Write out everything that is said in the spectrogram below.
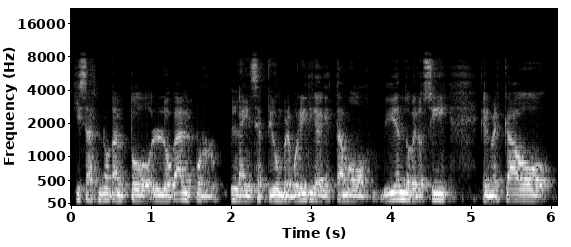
quizás no tanto local por la incertidumbre política que estamos viviendo, pero sí el mercado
